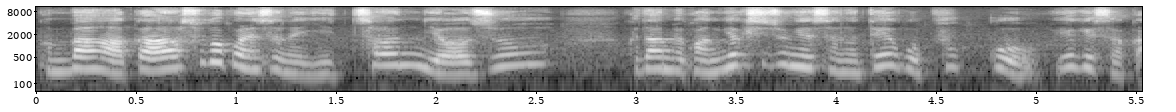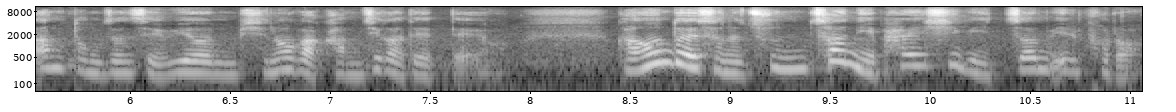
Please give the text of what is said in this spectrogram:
금방 아까 수도권에서는 이천, 여주, 그 다음에 광역시 중에서는 대구, 북구, 여기서 깡통 전세 위험 신호가 감지가 됐대요. 강원도에서는 춘천이 82.1%,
